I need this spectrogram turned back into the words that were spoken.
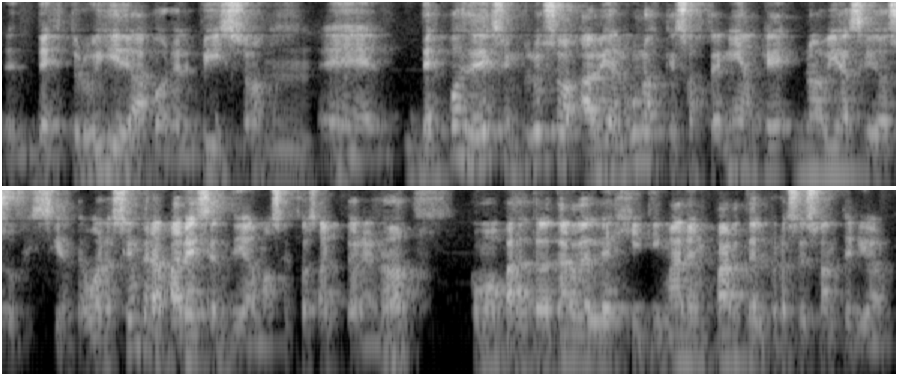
destruida por el piso. Mm. Eh, después de eso, incluso había algunos que sostenían que no había sido suficiente. Bueno, siempre aparecen, digamos, estos actores, ¿no? Como para tratar de legitimar en parte el proceso anterior.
